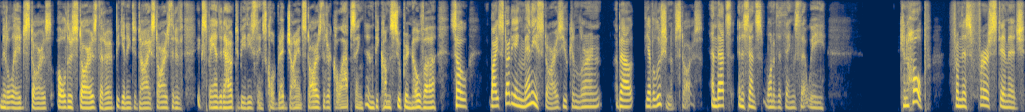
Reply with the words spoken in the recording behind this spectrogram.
middle aged stars, older stars that are beginning to die, stars that have expanded out to be these things called red giant stars that are collapsing and become supernova. So, by studying many stars, you can learn about the evolution of stars. And that's, in a sense, one of the things that we can hope from this first image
